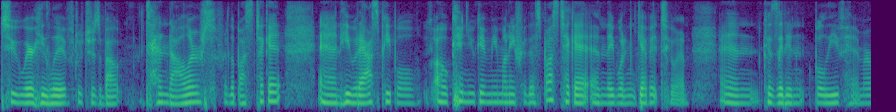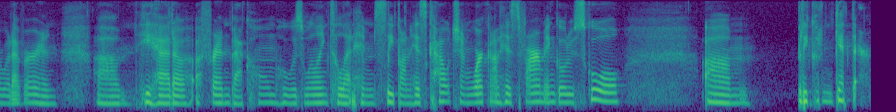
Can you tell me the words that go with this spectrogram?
to where he lived, which was about $10 for the bus ticket. And he would ask people, Oh, can you give me money for this bus ticket? And they wouldn't give it to him and because they didn't believe him or whatever. And um, he had a, a friend back home who was willing to let him sleep on his couch and work on his farm and go to school. Um, but he couldn't get there.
